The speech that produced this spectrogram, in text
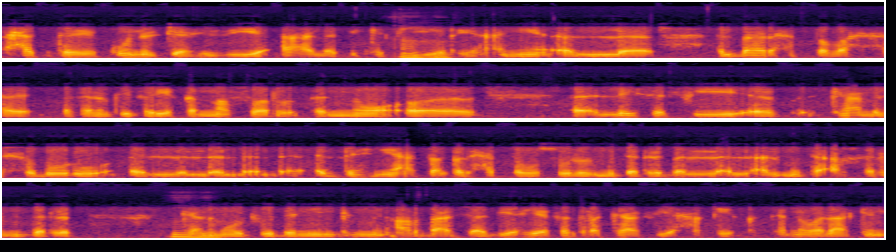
حتى يكون الجاهزية أعلى بكثير. يعني البارح اتضح مثلا في فريق النصر آه، ليس في كامل حضوره الذهني. أعتقد حتى وصول المدرب المتأخر المدرب كان موجودا يمكن من أربع أسابيع. هي فترة كافية حقيقة ولكن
